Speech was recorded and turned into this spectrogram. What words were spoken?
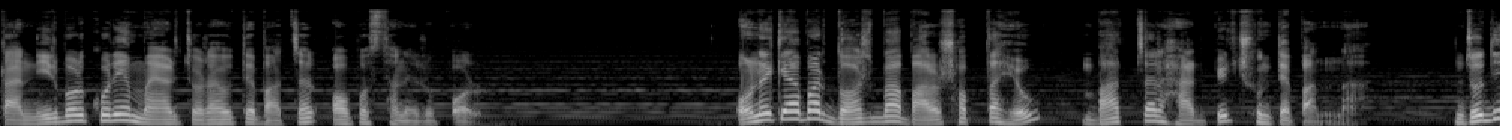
তা নির্ভর করে মায়ের জরায়ুতে বাচ্চার অবস্থানের উপর। অনেকে আবার দশ বা বারো সপ্তাহেও বাচ্চার হার্টবিট শুনতে পান না। যদি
